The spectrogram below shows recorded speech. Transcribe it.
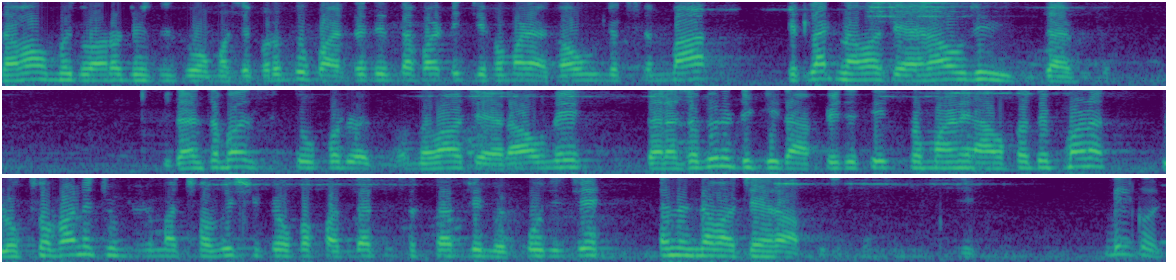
નવા ઉમેદવારો જે જોવા મળશે. પરંતુ ભારતીય જનતા પાર્ટી જે પ્રમાણે અગાઉ ઇલેક્શનમાં કેટલાક નવા ચહેરાઓ જે વિધાન- વિધાનસભા સીટો ઉપર નવા ચહેરાઓને ધારાસભ્યોની ટિકિટ આપી છે તે જ પ્રમાણે આ વખતે પણ લોકસભાની ચૂંટણીમાં છવ્વીસ સીટો ઉપર પંદરથી સત્તર જે લોકો જે છે તેને નવા ચહેરા આપી છે. બિલકુલ.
